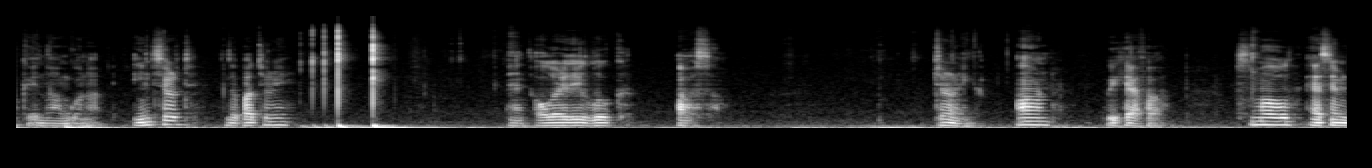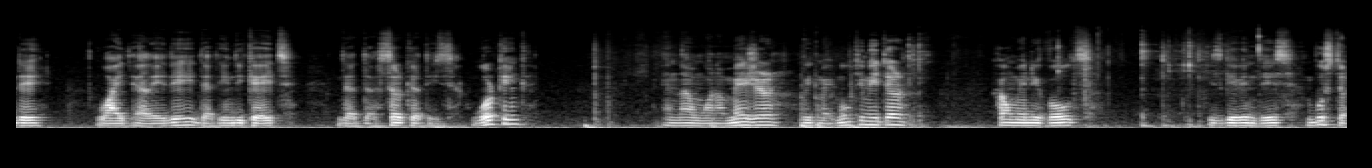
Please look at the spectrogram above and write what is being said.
Okay, now I'm gonna insert the battery and already look awesome. Turning on, we have a small SMD white LED that indicates that the circuit is working. And now I'm gonna measure with my multimeter how many volts is giving this booster.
